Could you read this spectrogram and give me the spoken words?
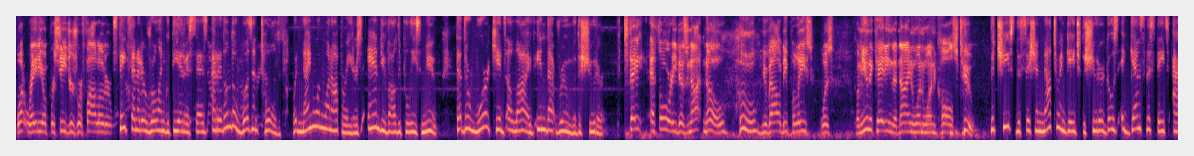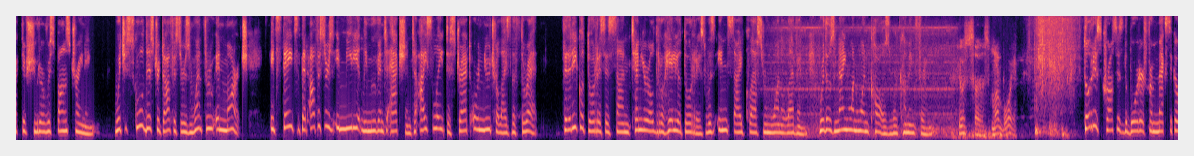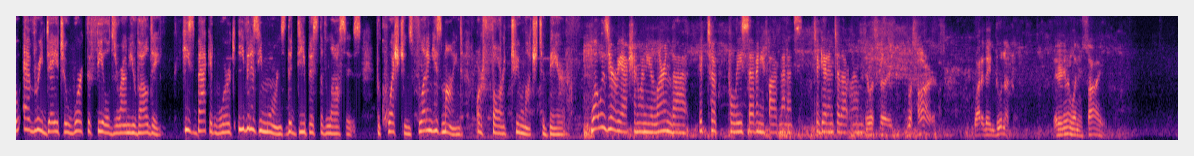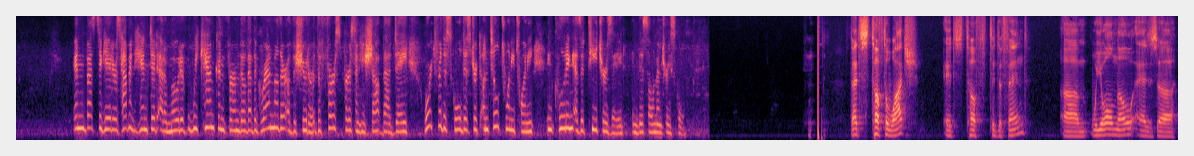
what radio procedures were followed, or State Senator Roland Gutierrez says Arredondo wasn't told what 911 operators and Uvalde police knew that there were kids alive in that room with the shooter. state authority does not know who Uvalde police was communicating the 911 calls to. The chief's decision not to engage the shooter goes against the state's active shooter response training, which school district officers went through in March. It states that officers immediately move into action to isolate, distract, or neutralize the threat. Federico Torres' son, 10 year old Rogelio Torres, was inside classroom 111, where those 911 calls were coming from. He was a smart boy. Torres crosses the border from Mexico every day to work the fields around Uvalde. He's back at work even as he mourns the deepest of losses. The questions flooding his mind are far too much to bear. What was your reaction when you learned that it took police 75 minutes to get into that room? It was like, it was hard. Why did they do nothing? They didn't even went inside. Investigators haven't hinted at a motive. We can confirm, though, that the grandmother of the shooter, the first person he shot that day, worked for the school district until 2020, including as a teacher's aide in this elementary school. That's tough to watch. It's tough to defend. Um, we all know as uh,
